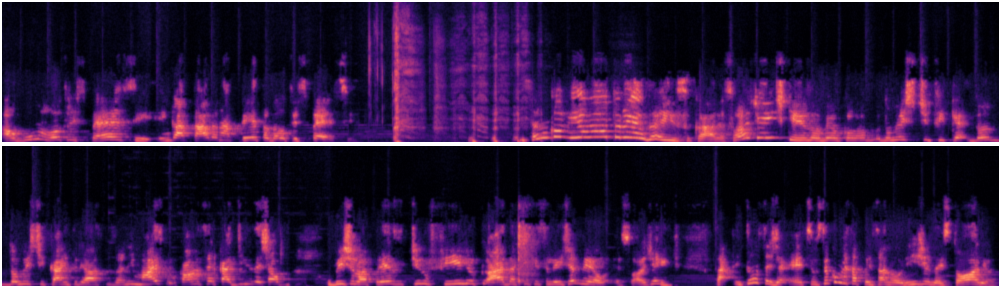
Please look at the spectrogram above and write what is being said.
alguma outra espécie engatada na teta da outra espécie? Você nunca viu na natureza isso, cara. Só a gente que resolveu domesticar, domesticar entre aspas, animais, colocar uma cercadinha, deixar o, o, bicho lá preso, tira o filho, ah, daqui que esse leite é meu. É só a gente. Tá? Então, ou seja, é, se você começar a pensar na origem da história,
